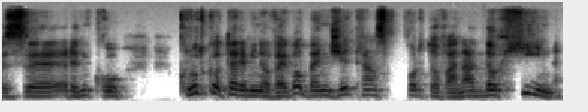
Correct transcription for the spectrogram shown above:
z rynku krótkoterminowego będzie transportowana do Chin.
